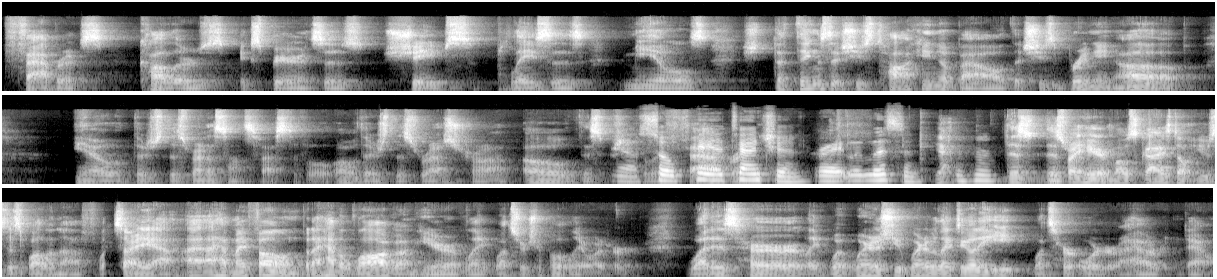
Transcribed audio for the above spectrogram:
Fabrics colors experiences shapes places meals the things that she's talking about that she's bringing up you know there's this renaissance festival oh there's this restaurant oh this particular Yeah. So pay fabric. attention, right? Listen. Yeah. Mhm. This this right here, most guys don't use this well enough. Sorry, yeah, I, I have my phone, but I have a log on here of like, what's her Chipotle order? What is her like? What, where does she? Where do we like to go to eat? What's her order? I have it written down.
